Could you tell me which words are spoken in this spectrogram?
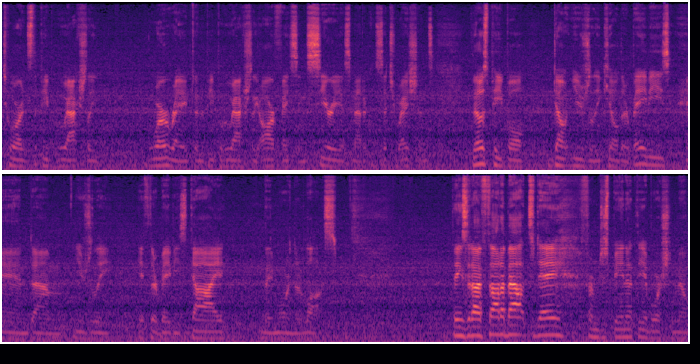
towards the people who actually were raped and the people who actually are facing serious medical situations. Those people don't usually kill their babies, and um, usually, if their babies die, they mourn their loss. things that I've thought about today from just being at the abortion mill.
